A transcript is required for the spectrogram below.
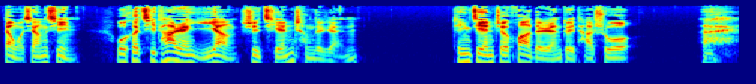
但我相信我和其他人一样是虔诚的人。”听见这话的人对他说：“唉，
